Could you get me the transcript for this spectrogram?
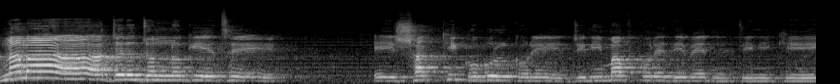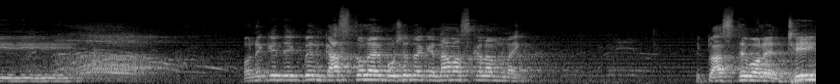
নামাজের জন্য গিয়েছে। এই সাক্ষী কবুল করে যিনি মাফ করে দিবেন, তিনি কে? অনেকে দেখবেন গাছতলায় বসে থাকে, নামাজ কালাম নাই। একটু আসতে বলেন, ঠিক?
